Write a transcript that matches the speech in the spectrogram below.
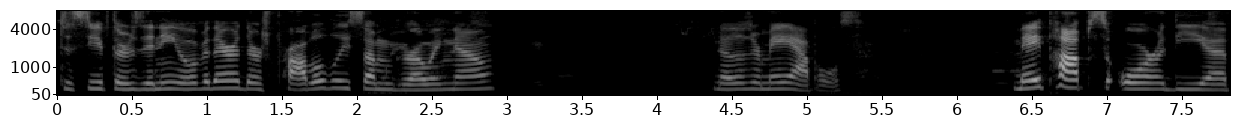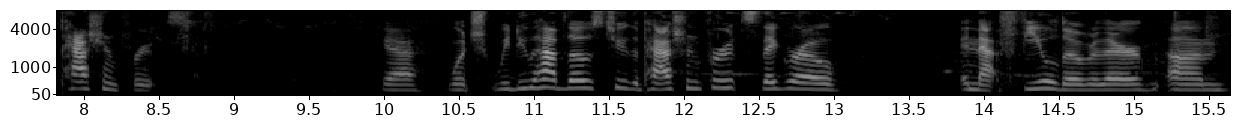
To see if there's any over there. There's probably some growing now. No, those are May apples. May pops or the uh, passion fruits. Yeah, which we do have those too. The passion fruits, they grow in that field over there. Um,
